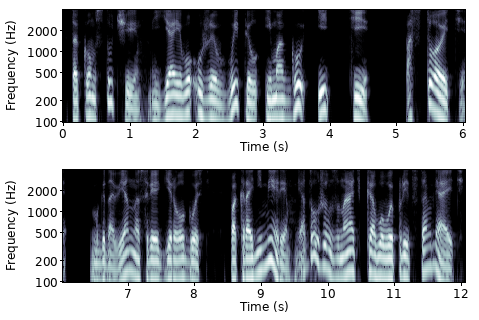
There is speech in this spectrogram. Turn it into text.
В таком случае я его уже выпил и могу идти». «Постойте!» – мгновенно среагировал гость. «По крайней мере, я должен знать, кого вы представляете».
